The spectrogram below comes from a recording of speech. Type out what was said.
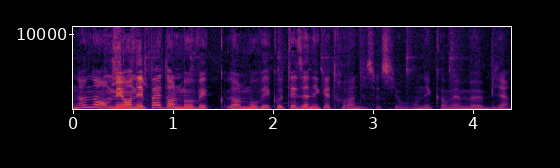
Non, non, de mais on n'est pas dans le, mauvais, dans le mauvais côté des années 90 aussi. On- On est quand même euh, bien.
